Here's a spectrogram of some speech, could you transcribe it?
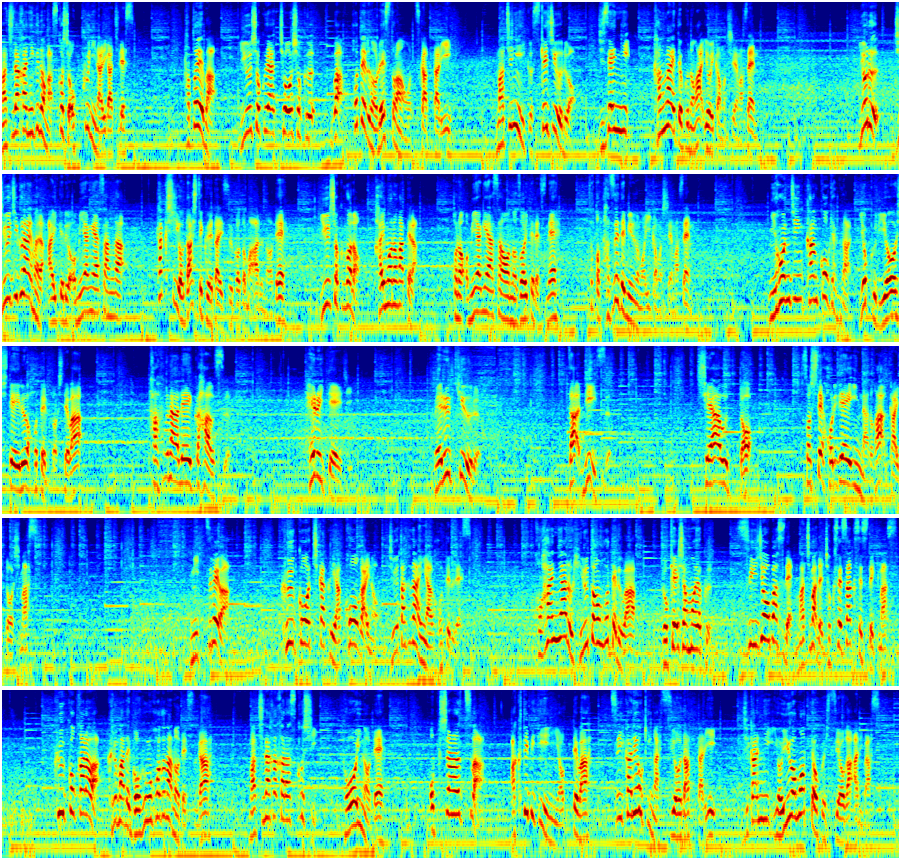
街中に行くのが少し億劫になりがちです。例えば夕食や朝食はホテルのレストランを使ったり街に行くスケジュールを事前に考えておくのが良いかもしれません。夜10時ぐらいまで空いてるお土産屋さんがタクシーを出してくれたりすることもあるので夕食後の買い物がてらこのお土産屋さんを除いてですねちょっと訪ねてみるのもいいかもしれません。日本人観光客がよく利用しているホテルとしてはタフナレイクハウスヘリテージメルキュールザ・リースシェアウッドそしてホリデーインなどが該当します。3つ目は空港近くや郊外の住宅街にあるホテルです。湖畔にあるヒルトンホテルはロケーションも良く水上バスで街まで直接アクセスできます。空港からは車で5分ほどなのですが街中から少し遠いのでオプショナルツアーアクティビティによっては追加料金が必要だったり時間に余裕を持っておく必要があります。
